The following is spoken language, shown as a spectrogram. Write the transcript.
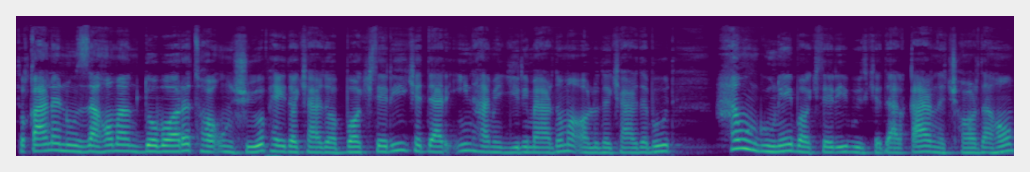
تو قرن 19 هم, هم دوباره تا اون شیوع پیدا کرد و باکتری که در این همهگیری مردم آلوده کرده بود همون گونه باکتری بود که در قرن 14 هم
